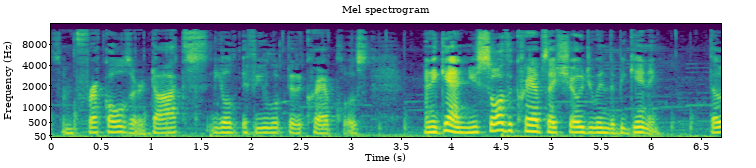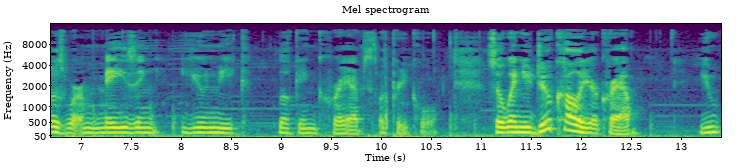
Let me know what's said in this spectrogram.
some freckles or dots you'll if you looked at a crab close. And again, you saw the crabs I showed you in the beginning. Those were amazing, unique looking crabs. That was pretty cool. So when you do color your crab, you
